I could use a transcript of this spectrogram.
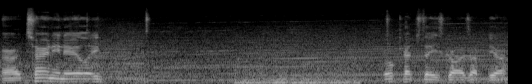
Alright, turn in early. We'll catch these guys up here.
